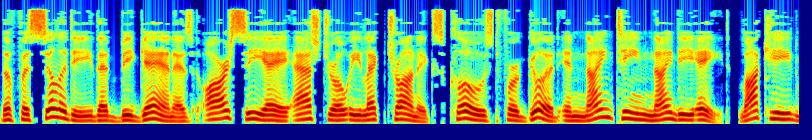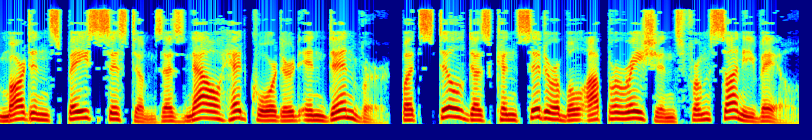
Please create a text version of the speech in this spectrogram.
The facility that began as RCA Astro Electronics closed for good in 1998. Lockheed Martin Space Systems is now headquartered in Denver, but still does considerable operations from Sunnyvale.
